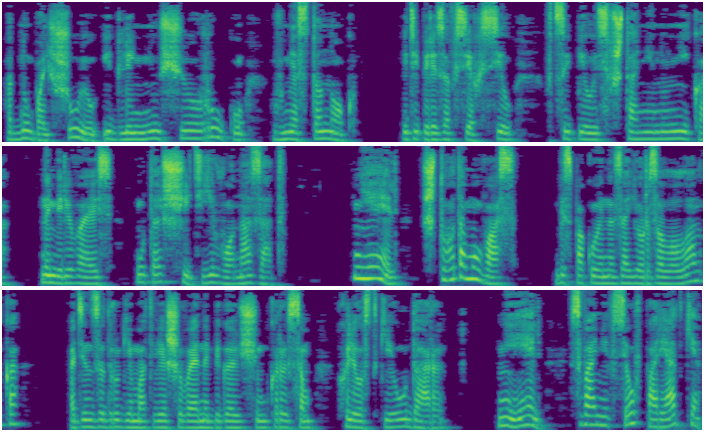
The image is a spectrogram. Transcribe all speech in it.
одну большую и длиннющую руку, вместо ног, и теперь изо всех сил вцепилась в штанину Ника, намереваясь утащить его назад. «Ниэль, что там у вас?» — беспокойно заерзала Ланка, один за другим отвешивая набегающим крысам хлесткие удары. «Ниэль, с вами все в порядке?»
